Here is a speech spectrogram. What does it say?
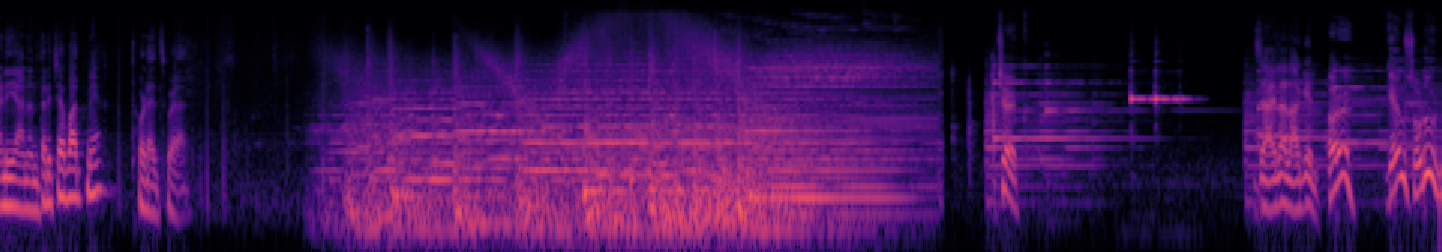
आणि यानंतरच्या बातम्या? थोड्याच वेळात. चेक. जायला लागेल. अरे गेम सोडून.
